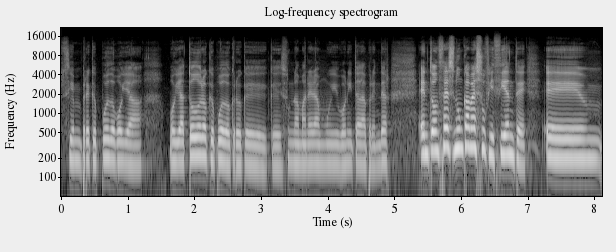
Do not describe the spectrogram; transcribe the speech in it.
Siempre que puedo voy a, voy a todo lo que puedo, creo que, que es una manera muy bonita de aprender. Entonces, nunca me es suficiente. Eh,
